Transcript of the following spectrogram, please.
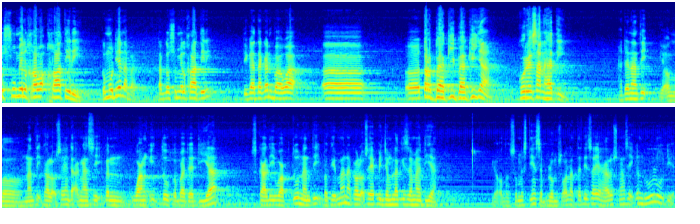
sumil khatiri. Kemudian apa? Sumil khatiri dikatakan bahwa e, e, terbagi-baginya goresan hati. Ada nanti ya Allah nanti kalau saya tidak ngasihkan uang itu kepada dia sekali waktu nanti bagaimana kalau saya pinjam lagi sama dia? Ya Allah semestinya sebelum sholat tadi saya harus ngasihkan dulu dia.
